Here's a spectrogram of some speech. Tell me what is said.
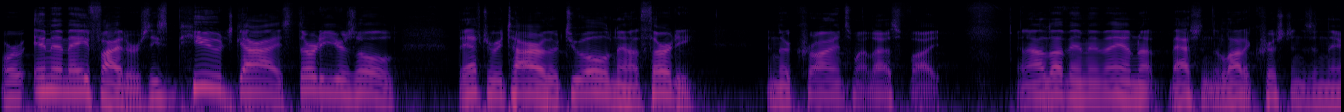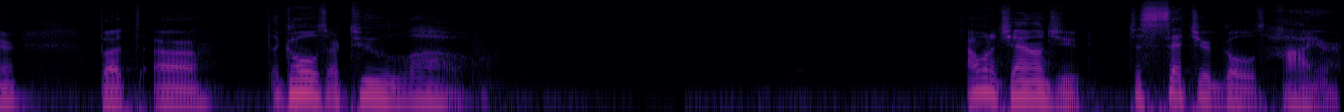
or MMA fighters, these huge guys, 30 years old. They have to retire. They're too old now, 30. And they're crying, it's my last fight. And I love MMA. I'm not bashing a lot of Christians in there. But uh, the goals are too low. I want to challenge you to set your goals higher.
